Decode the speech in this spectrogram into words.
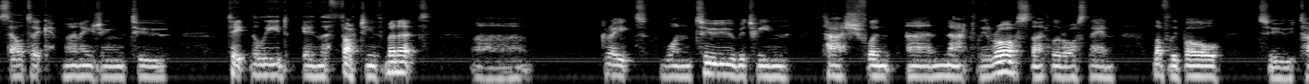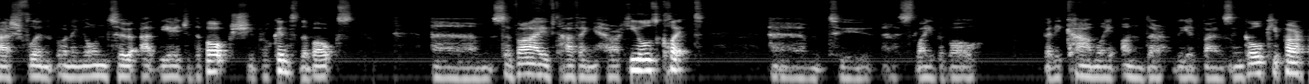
Celtic managing to take the lead in the 13th minute. Uh, great 1 2 between Tash Flint and Natalie Ross. Natalie Ross then, lovely ball to Tash Flint running onto it at the edge of the box. She broke into the box, um, survived having her heels clipped um, to uh, slide the ball very calmly under the advancing goalkeeper.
